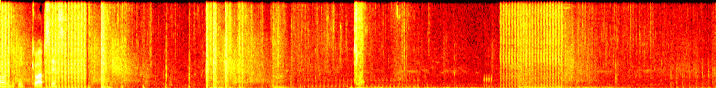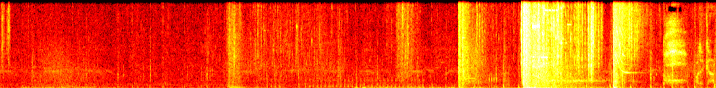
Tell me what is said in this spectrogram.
On, let me go upstairs. What a gun.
